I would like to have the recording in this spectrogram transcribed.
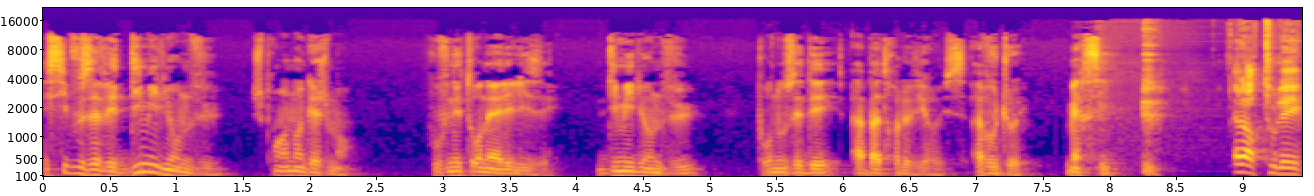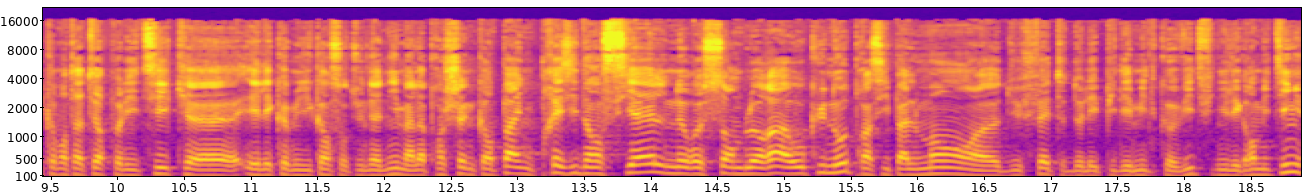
Et si vous avez 10 millions de vues, je prends un engagement. Vous venez tourner à l'Elysée. 10 millions de vues pour nous aider à battre le virus. À vous de jouer. Merci. Alors tous les commentateurs politiques euh, et les communicants sont unanimes. À la prochaine campagne présidentielle ne ressemblera à aucune autre, principalement euh, du fait de l'épidémie de Covid. Fini les grands meetings.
